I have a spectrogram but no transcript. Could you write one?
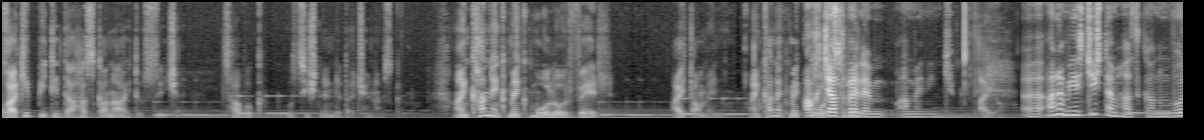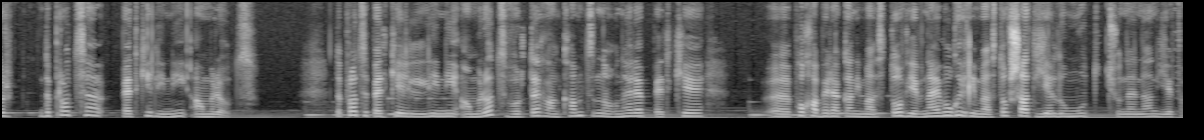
Ուղղակի պիտի դա հասկանա այդ ուսուցիչը։ Ցավոք ուսուցիչներն դա չեն հասկանում այնքան ենք մենք մոլորվել այդ ամենում այնքան ենք մենք աղճատվել եմ ամեն ինչ այո արամ ես ճիշտ եմ հասկանում որ դպրոցը պետք է լինի ամրոց դպրոցը պետք է լինի ամրոց որտեղ անգամ ծնողները պետք է փոխաբերական իմաստով եւ նաեւ ուղիղ իմաստով շատ ելումուտ չունենան եւ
